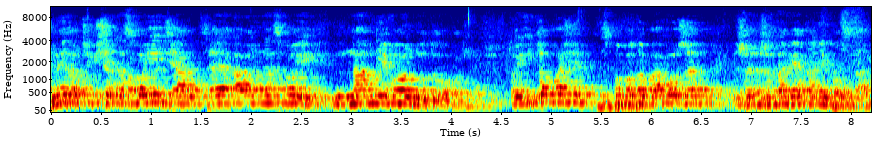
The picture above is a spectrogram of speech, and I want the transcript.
my oczywiście na swojej działce, a oni na swojej. Nam nie wolno dołożyć. To i to właśnie spowodowało, że, że, że ta wiata nie powstała.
